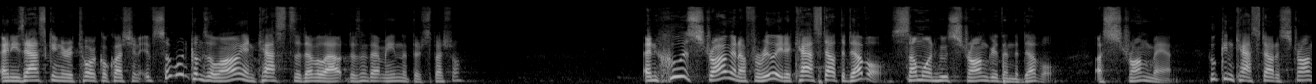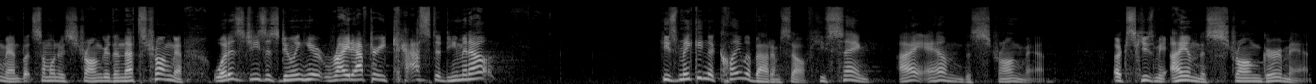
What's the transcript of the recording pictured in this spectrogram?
And he's asking a rhetorical question if someone comes along and casts the devil out, doesn't that mean that they're special? And who is strong enough really to cast out the devil? Someone who's stronger than the devil, a strong man. Who can cast out a strong man but someone who's stronger than that strong man? What is Jesus doing here right after he cast a demon out? He's making a claim about himself. He's saying, I am the strong man. Excuse me, I am the stronger man.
